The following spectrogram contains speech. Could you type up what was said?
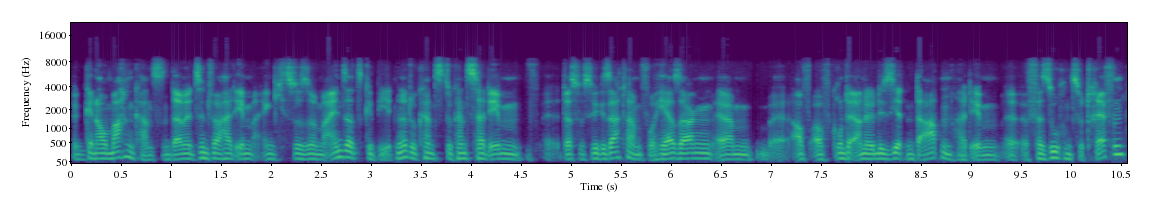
genau machen kannst. Und damit sind wir halt eben eigentlich so, so im Einsatzgebiet. Ne? Du kannst, du kannst halt eben das, was wir gesagt haben, Vorhersagen ähm, auf, aufgrund der analysierten Daten halt eben äh, versuchen zu treffen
